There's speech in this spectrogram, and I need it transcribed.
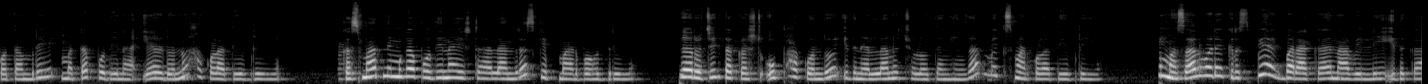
ಕೊತ್ತಂಬರಿ ಮತ್ತು ಪುದೀನ ಎರಡನ್ನೂ ಹಾಕೊಳತ್ತೀವ್ರಿ ಅಕಸ್ಮಾತ್ ನಿಮ್ಗೆ ಪುದೀನ ಇಷ್ಟ ಅಲ್ಲ ಅಂದ್ರೆ ಸ್ಕಿಪ್ ಮಾಡಬಹುದ್ರಿ. ಈಗ ರುಚಿಗೆ ತಕ್ಕಷ್ಟು ಉಪ್ಪು ಹಾಕೊಂಡು ಇದನ್ನೆಲ್ಲನೂ ಚಲೋ ತಂಗ ಹಿಂಗೆ ಮಿಕ್ಸ್ ಮಾಡ್ಕೊಳತ್ತೀವ್ರಿ ಈ ಮಸಾಲೆ ವಡೆ ಕ್ರಿಸ್ಪಿಯಾಗಿ ಬರಾಕ ನಾವಿಲ್ಲಿ ಇದಕ್ಕೆ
